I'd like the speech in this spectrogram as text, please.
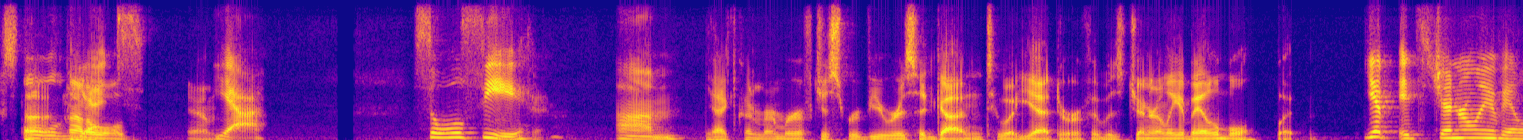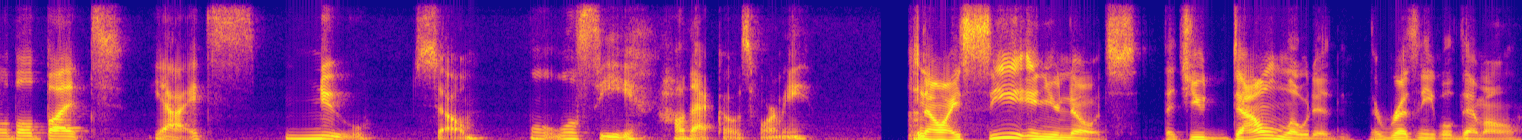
It's not old not yet. old. Yeah. Yeah. So we'll see. Okay. Um Yeah, I couldn't remember if just reviewers had gotten to it yet, or if it was generally available. But yep, it's generally available, but yeah, it's new. So we'll we'll see how that goes for me. now I see in your notes that you downloaded the Resident Evil demo,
